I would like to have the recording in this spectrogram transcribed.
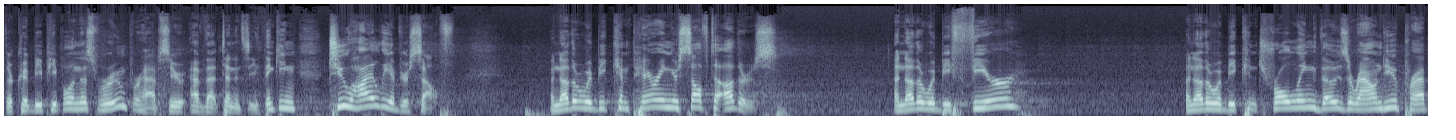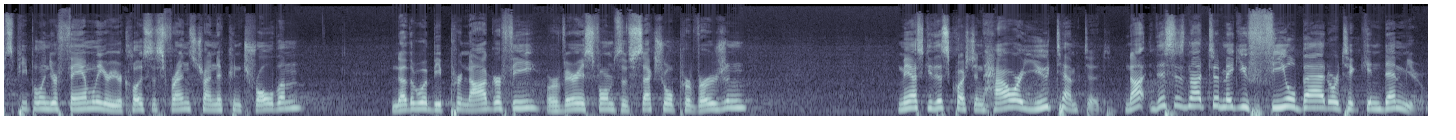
There could be people in this room, perhaps, who have that tendency, thinking too highly of yourself. Another would be comparing yourself to others. Another would be fear Another would be controlling those around you, perhaps people in your family or your closest friends, trying to control them. Another would be pornography or various forms of sexual perversion. Let me ask you this question How are you tempted? Not, this is not to make you feel bad or to condemn you.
